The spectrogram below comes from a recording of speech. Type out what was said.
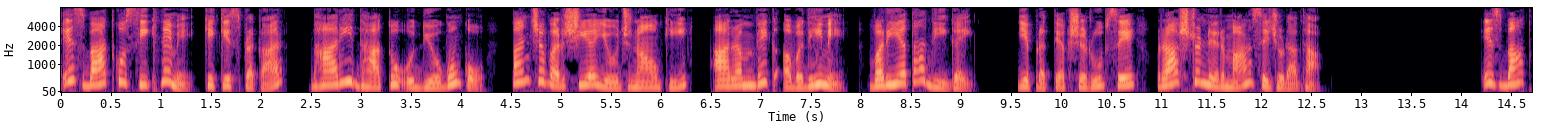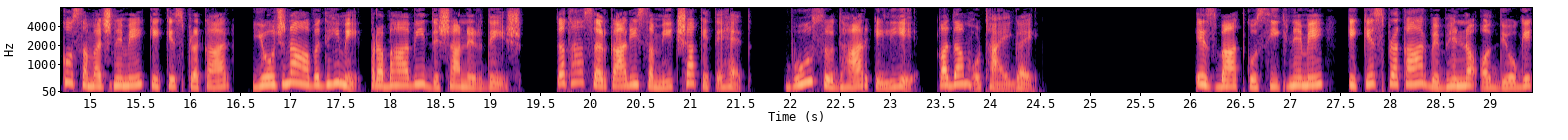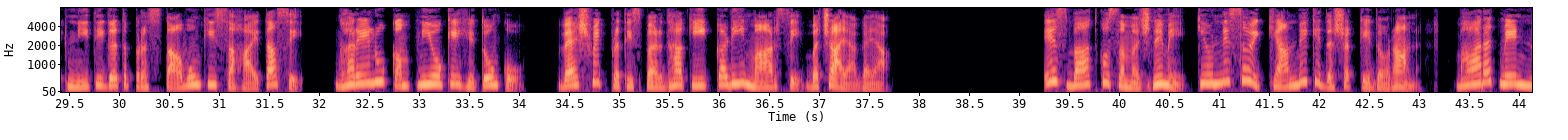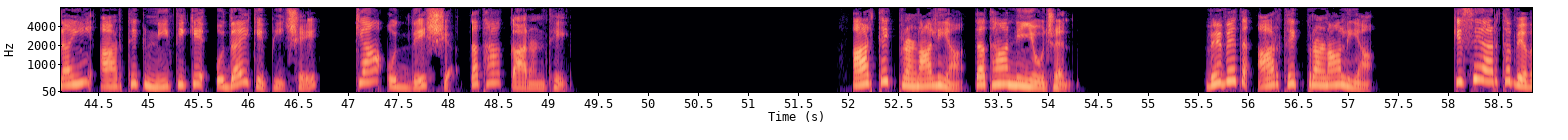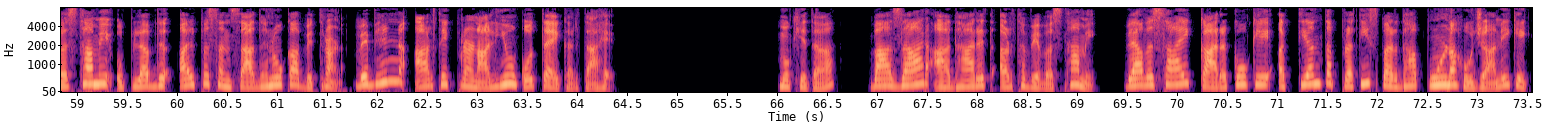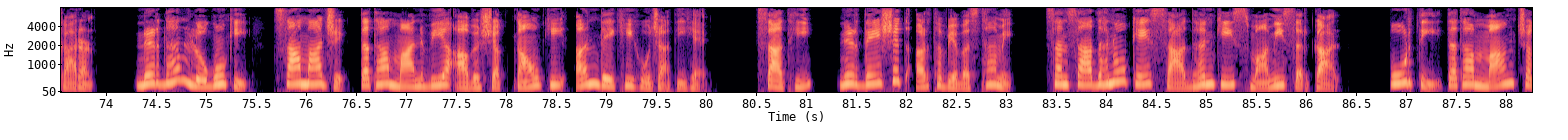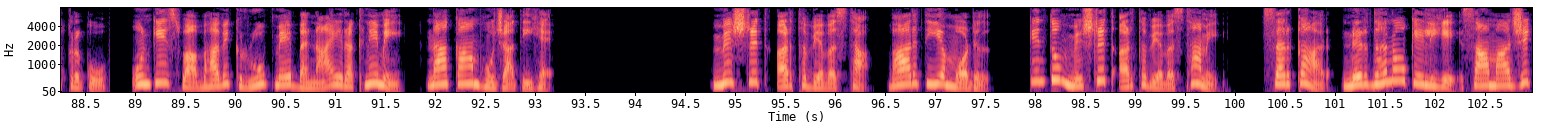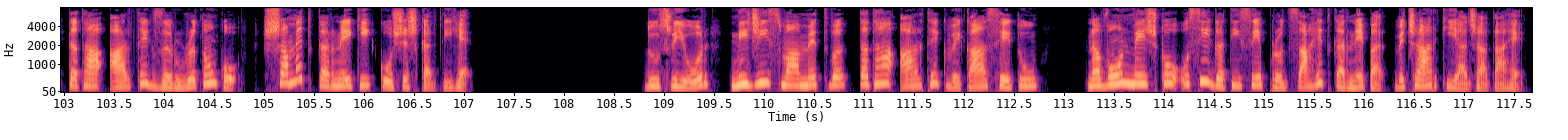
इस बात को सीखने में कि किस प्रकार भारी धातु उद्योगों को पंचवर्षीय योजनाओं की आरंभिक अवधि में वरीयता दी गई। ये प्रत्यक्ष रूप से राष्ट्र निर्माण से जुड़ा था। इस बात को समझने में कि किस प्रकार योजना अवधि में प्रभावी दिशा निर्देश तथा सरकारी समीक्षा के तहत भू सुधार के लिए कदम उठाए गए। इस बात को सीखने में कि किस प्रकार विभिन्न औद्योगिक नीतिगत प्रस्तावों की सहायता से घरेलू कंपनियों के हितों को वैश्विक प्रतिस्पर्धा की कड़ी मार से बचाया गया। इस बात को समझने में कि उन्नीस सौ इक्यानवे के दशक के दौरान भारत में नई आर्थिक नीति के उदय के पीछे क्या उद्देश्य तथा कारण थे? आर्थिक प्रणालियाँ तथा नियोजन। विविध आर्थिक प्रणालियाँ। किसी अर्थव्यवस्था में उपलब्ध अल्प संसाधनों का वितरण विभिन्न आर्थिक प्रणालियों को तय करता है। मुख्यतः बाज़ार आधारित अर्थव्यवस्था में व्यावसायिक कारकों के अत्यंत प्रतिस्पर्धापूर्ण हो जाने के कारण निर्धन लोगों की सामाजिक तथा मानवीय आवश्यकताओं की अनदेखी हो जाती है। साथ ही निर्देशित अर्थव्यवस्था में संसाधनों के साधन की स्वामी सरकार पूर्ति तथा मांग चक्र को उनके स्वाभाविक रूप में बनाए रखने में नाकाम हो जाती है। मिश्रित अर्थव्यवस्था, भारतीय मॉडल किंतु मिश्रित अर्थव्यवस्था में सरकार निर्धनों के लिए सामाजिक तथा आर्थिक जरूरतों को शमित करने की कोशिश करती है। दूसरी ओर, निजी स्वामित्व तथा आर्थिक विकास हेतु नवोन्मेष को उसी गति से प्रोत्साहित करने पर विचार किया जाता है।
